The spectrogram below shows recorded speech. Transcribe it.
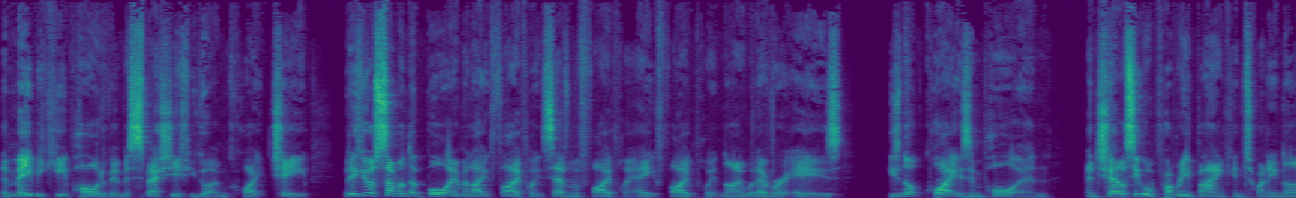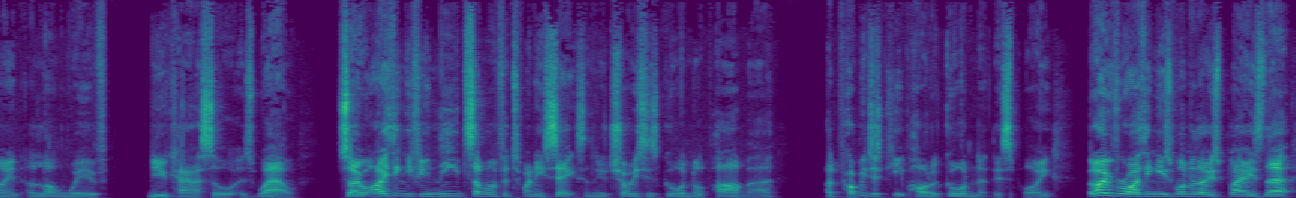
then maybe keep hold of him, especially if you got him quite cheap. But if you're someone that bought him at like 5.7, 5.8, 5.9, whatever it is, he's not quite as important. And Chelsea will probably blank in 29 along with Newcastle as well. So I think if you need someone for 26 and your choice is Gordon or Palmer, I'd probably just keep hold of Gordon at this point. But overall, I think he's one of those players that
